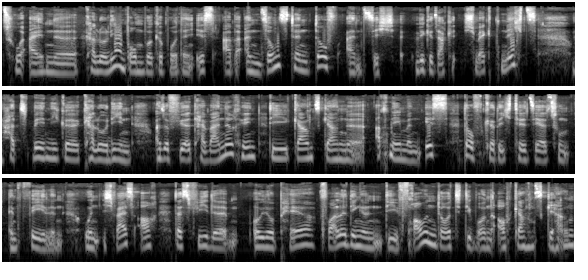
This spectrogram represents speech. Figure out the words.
zu einer Kalorienbombe geworden ist. Aber ansonsten Tofu an sich, wie gesagt, schmeckt nichts, hat weniger Kalorien. Also für Taiwanerin die ganz gerne abnehmen, ist Dorfgerichte sehr zu empfehlen. Und ich weiß auch, dass viele Europäer, vor allen Dingen die Frauen dort, die wollen auch ganz gern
